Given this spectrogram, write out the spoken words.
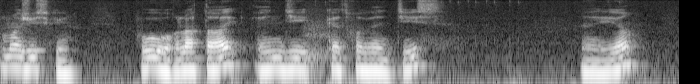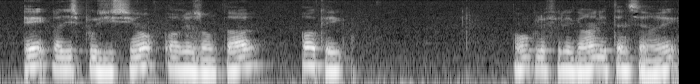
majuscule pour la taille ND 90 et la disposition horizontale ok. Donc le filigrane est inséré.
